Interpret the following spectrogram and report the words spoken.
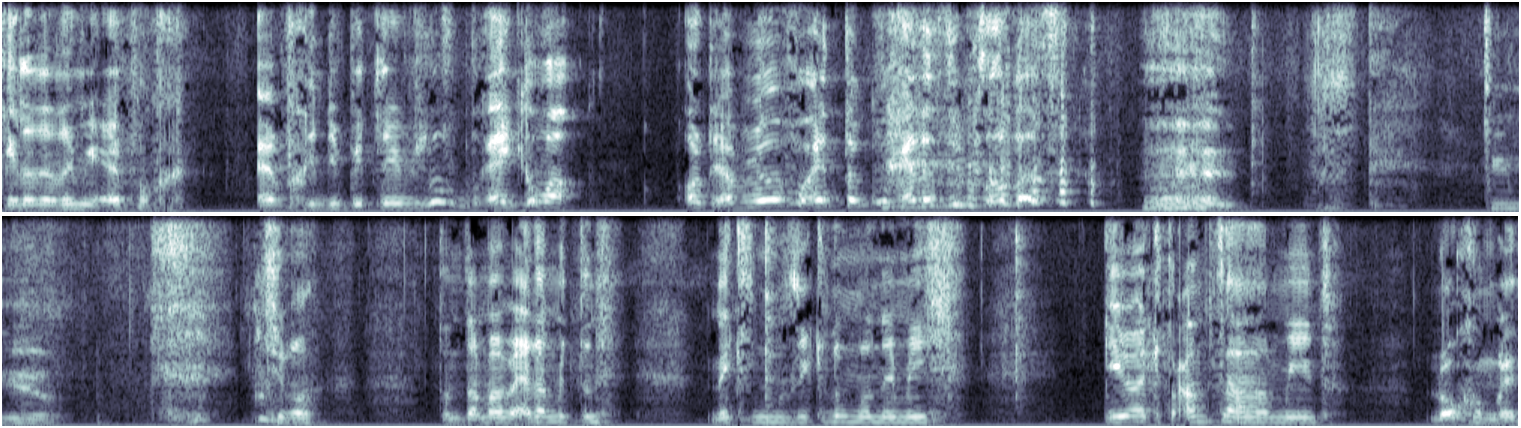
kann er nämlich einfach, einfach in die Bettlehrimstraßentrelle kommen und er mir auf einen Tag freuen, das ist besonders. Ja, dann dann wir weiter mit der nächsten Musiknummer, nämlich Georg Danzer mit Lochumre.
